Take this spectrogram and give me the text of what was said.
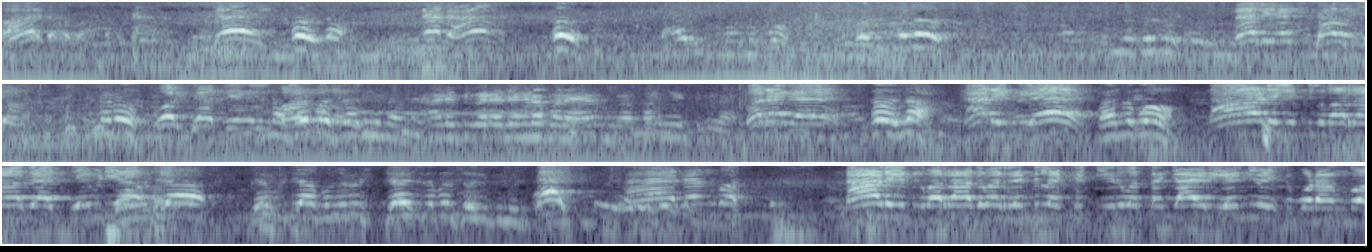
வாடவா டேய் ஓ டா என்னடா ஓ யாருக்கு வந்து போ ஓ என்னடா மேலே ஏறி சாவடியா என்னடா போய் சேர்த்து எங்களுக்கு நான் பாருங்க. பேப்பர் அடிக்கிறேன் ஆடத்துக்கு வராது எங்கடா போறேன் பணம் எடுத்துக்கலாம் வராங்க ஓ என்ன நாடகத்துக்கு வரல போ நாடகத்துக்கு வராத எப்படியா எப்படியா எப்படியா பக்கத்துல ஸ்டேஜ்ல போய் சொல்லி அடங்கோ. நாடகத்துக்கு வராதவர் ரெண்டு லட்சத்தி இருபத்தஞ்சாயிரம் எண்ணி வயசு போடாங்க.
